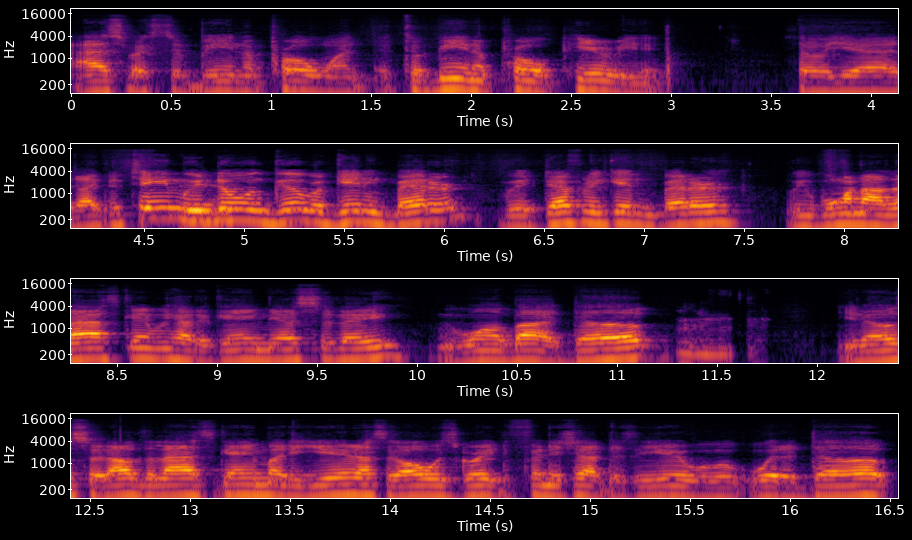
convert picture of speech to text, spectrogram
aspects to being a pro. One to being a pro. Period. So yeah, like the team, we're doing good. We're getting better. We're definitely getting better. We won our last game. We had a game yesterday. We won by a dub. Mhm. You know, so that was the last game of the year. That's always great to finish out this year with, with a dub.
